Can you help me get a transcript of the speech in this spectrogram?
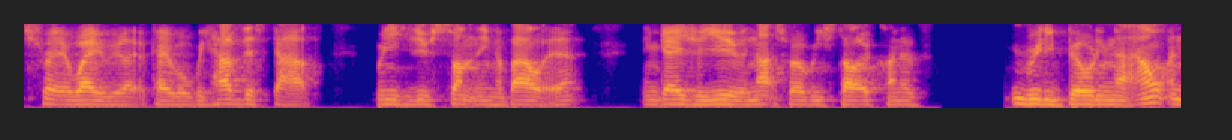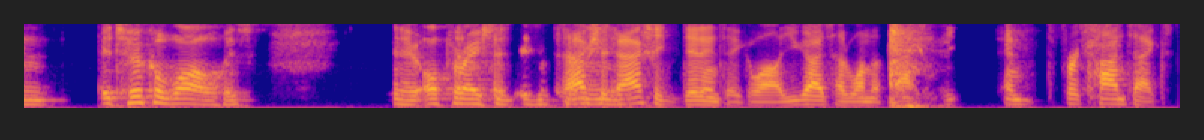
straight away we're like, okay, well, we have this gap. We need to do something about it, engage with you. And that's where we started kind of really building that out. And it took a while because, you know, operations it, isn't it actually, it actually didn't take a while. You guys had one of the, and for context,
